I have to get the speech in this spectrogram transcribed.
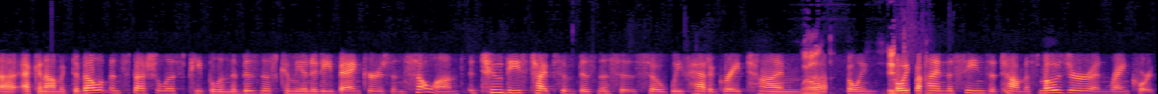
uh, economic development specialists, people in the business community, bankers, and so on to these types of businesses. So we've had a great time well, uh, going it, going behind the scenes at Thomas Moser and Rancourt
